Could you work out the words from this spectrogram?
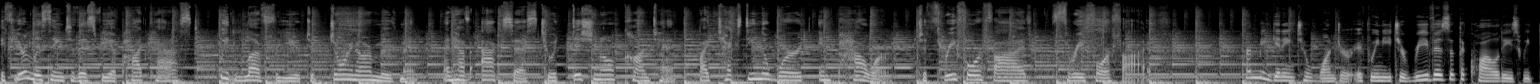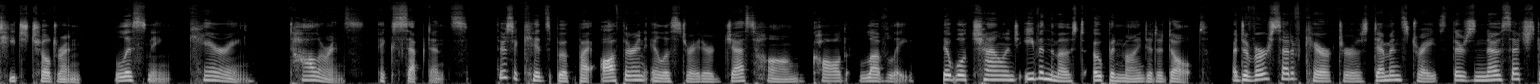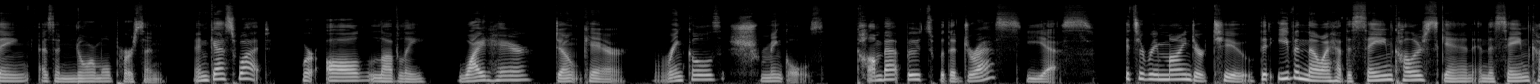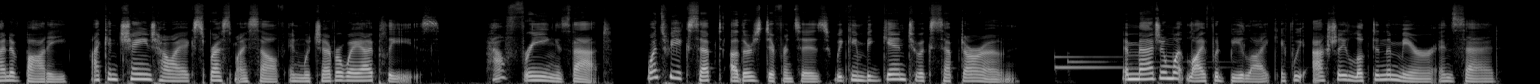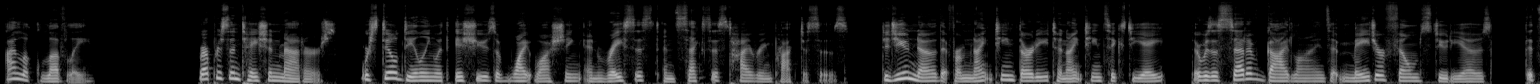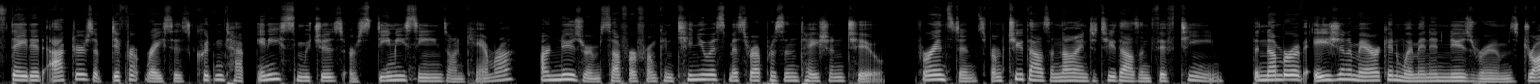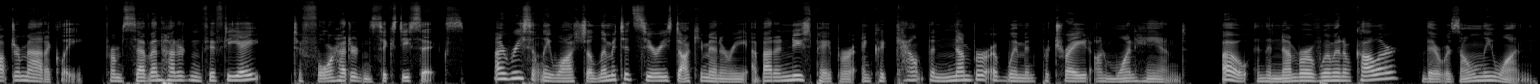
If you're listening to this via podcast, we'd love for you to join our movement and have access to additional content by texting the word empower to 345 345. I'm beginning to wonder if we need to revisit the qualities we teach children listening, caring, tolerance, acceptance. There's a kid's book by author and illustrator Jess Hong called Lovely that will challenge even the most open minded adult. A diverse set of characters demonstrates there's no such thing as a normal person. And guess what? We're all lovely. White hair, don't care. Wrinkles, schminkles. Combat boots with a dress? Yes. It's a reminder, too, that even though I have the same color skin and the same kind of body, I can change how I express myself in whichever way I please. How freeing is that? Once we accept others' differences, we can begin to accept our own. Imagine what life would be like if we actually looked in the mirror and said, I look lovely. Representation matters. We're still dealing with issues of whitewashing and racist and sexist hiring practices. Did you know that from 1930 to 1968, there was a set of guidelines at major film studios that stated actors of different races couldn't have any smooches or steamy scenes on camera? Our newsrooms suffer from continuous misrepresentation, too. For instance, from 2009 to 2015, the number of Asian American women in newsrooms dropped dramatically from 758 to 466. I recently watched a limited series documentary about a newspaper and could count the number of women portrayed on one hand. Oh, and the number of women of color? There was only one.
